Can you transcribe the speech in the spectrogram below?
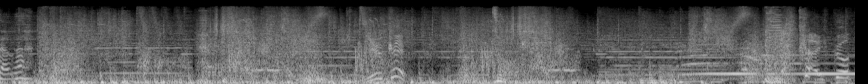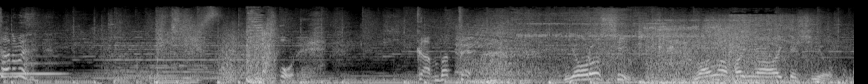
から戦は行け。回復を頼む。俺頑張ったよよろしい。我が輩が相手しよう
